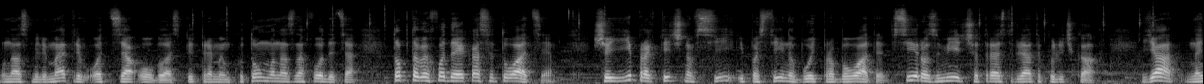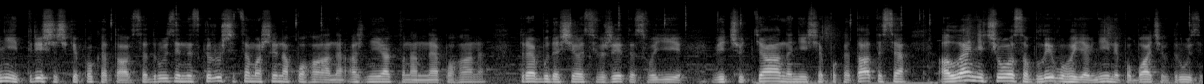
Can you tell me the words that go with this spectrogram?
у нас міліметрів оця область під прямим кутом вона знаходиться. Тобто виходить яка ситуація, що її практично всі і постійно будуть пробувати. Всі розуміють, що треба стріляти по лючках. Я на ній трішечки покатався, друзі. Не скажу, що ця машина погана, аж ніяк вона не погана. Треба буде ще освіжити свої відчуття, на ній ще покататися. Але нічого особливого я в ній не побачив, друзі.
